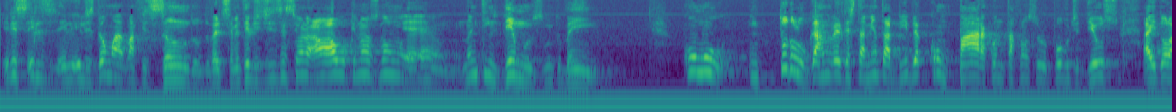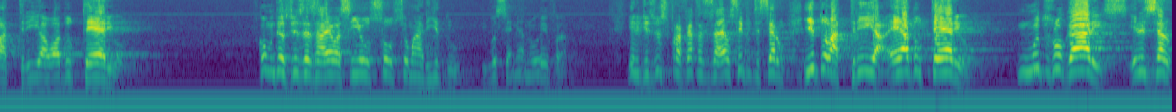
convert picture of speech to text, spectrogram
eles, eles, eles dão uma, uma visão do, do, Velho Testamento, eles dizem assim, olha, algo que nós não, é, não entendemos muito bem. Como em todo lugar no Velho Testamento a Bíblia compara, quando está falando sobre o povo de Deus, a idolatria ao adultério. Como Deus diz a Israel assim: Eu sou o seu marido e você é minha noiva. Ele diz: Os profetas de Israel sempre disseram: idolatria é adultério. Em muitos lugares. Eles disseram:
